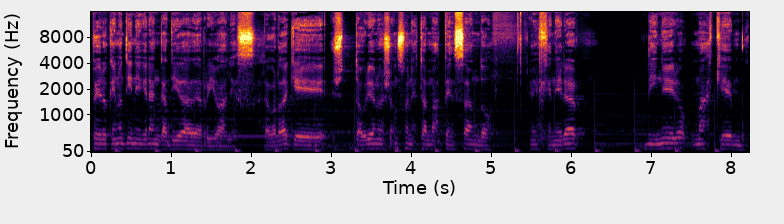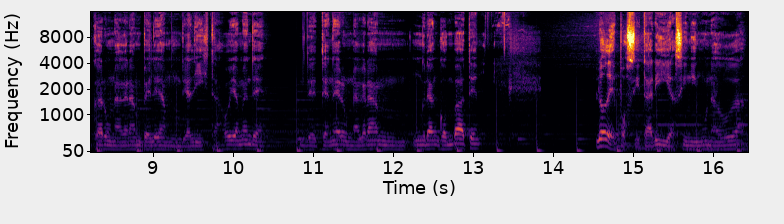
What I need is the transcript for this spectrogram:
pero que no tiene gran cantidad de rivales. La verdad que Tauriano Johnson está más pensando en generar dinero más que en buscar una gran pelea mundialista. Obviamente, de tener una gran, un gran combate, lo depositaría sin ninguna duda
